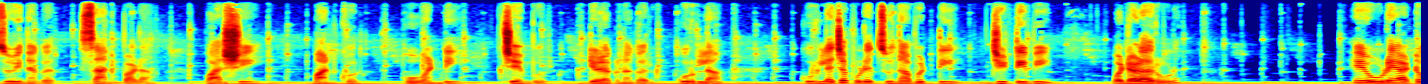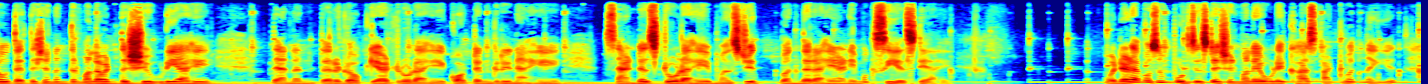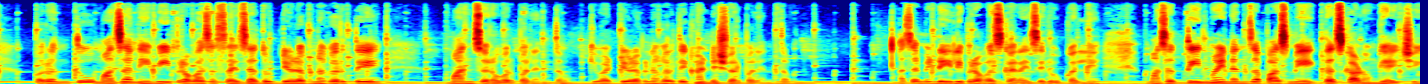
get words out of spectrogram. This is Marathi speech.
जुईनगर सानपाडा वाशी मानखुर्द गोवंडी चेंबूर टिळकनगर कुर्ला. कुर्ल्याच्या पुढे Chunabhatti G T B Wadala road. हे एवढे आठवत आहेत त्याच्यानंतर मला वाटतं शिवडी आहे. त्यानंतर डॉकयार्ड रोड आहे कॉटन ग्रीन आहे सँडल्स रोड आहे मस्जिद बंदर आहे आणि मग सी एस टी आहे. वडाळ्यापासून पुढचे स्टेशन मला एवढे खास आठवत नाही आहेत परंतु माझा नेहमी प्रवास असायचा तो टिळकनगर ते मानसरोवरपर्यंत किंवा टिळकनगर ते खांडेश्वरपर्यंत. असा मी डेली प्रवास करायचे लोकलने. माझा तीन महिन्यांचा पास मी एकदाच काढून घ्यायची.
